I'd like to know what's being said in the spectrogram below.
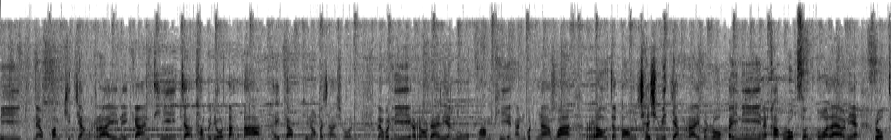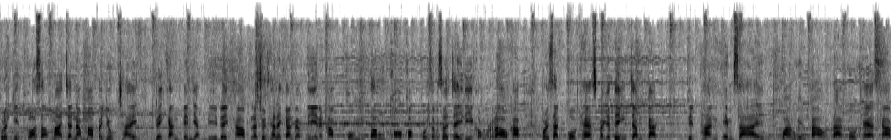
มีแนวความคิดอย่างไรในการที่จะทำประโยชน์ต่างๆ ให้กับพี่น้องประชาชน และวันนี้เราได้เรียนรู้ความเพียรอันงดงามว่าเราจะต้องใช้ชีวิตอย่างไรบนโลกใบนี้นะครับโลกส่วนตัวแล้วเนี่ยโลกธุรกิจก็สามารถจะนำมาประยุกต์ใช้ด้วยกันเป็นอย่างดีด้วยครับและช่วงท้ายรายการแบบนี้นะครับผมต้องขอขอบคุณสปอนเซอร์ใจดีของเราครับบริษัทกแคสมาร์เก็ตติ้งจำกัดผลิตภัณฑ์เอ็มไซว่างเหวียนเป่าตาโกแคสครับ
